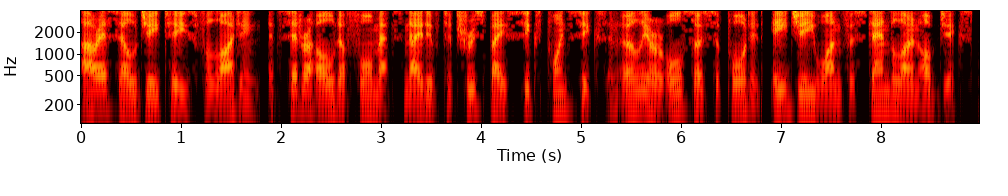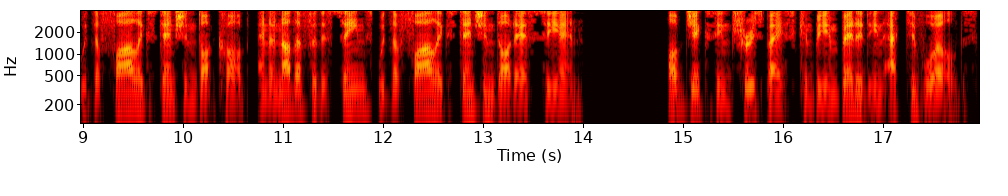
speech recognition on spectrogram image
RSLGTs for lighting, etc. Older formats native to TrueSpace 6.6 and earlier are also supported, e.g. one for standalone objects with the file extension .cob, and another for the scenes with the file extension .scn. Objects in TrueSpace can be embedded in active worlds.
